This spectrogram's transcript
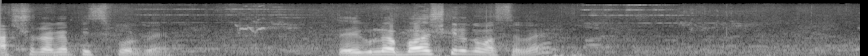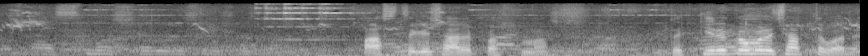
আটশো টাকা পিস পড়বে। তো এগুলো বয়স কীরকম আছে ভাই? পাঁচ থেকে সাড়ে পাঁচ মাস। তো কীরকম হলে ছাড়তে পারে?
